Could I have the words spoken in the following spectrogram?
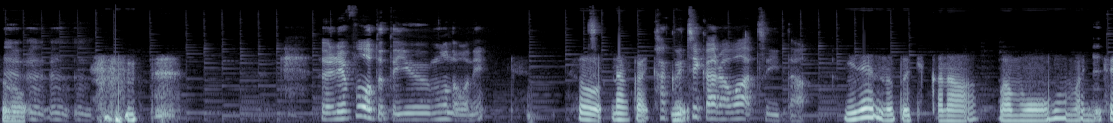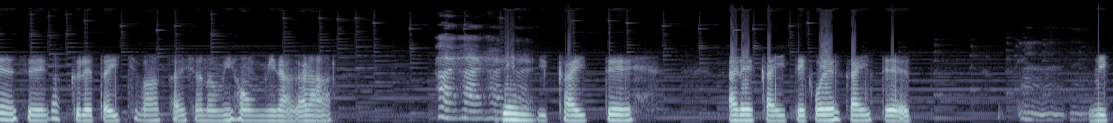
その、うんうんうんうん それレポートというものをねそう、なんか、書く力はついた。2年の時かな。はもうほんまに先生がくれた一番最初の見本見ながら、はいはいはいは字書いて、あれ書いて、これ書いて、うんうんうん。見比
